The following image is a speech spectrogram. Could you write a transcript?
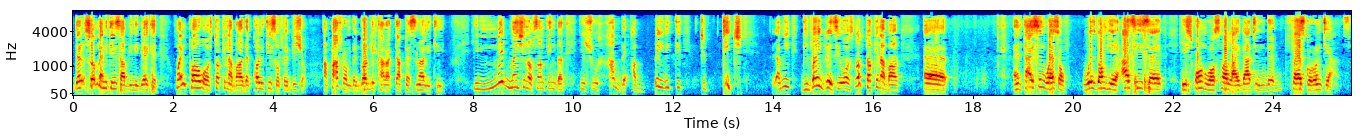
there so many things have been neglected. When Paul was talking about the qualities of a bishop, apart from the godly character, personality, he made mention of something that he should have the ability to teach. I mean, divine grace. He was not talking about uh, enticing words of wisdom here, as he said his own was not like that in the first Corinthians.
